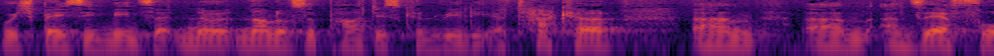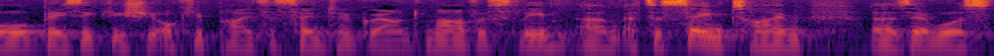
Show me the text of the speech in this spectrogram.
which basically means that no, none of the parties can really attack her, um, um and therefore, basically, she occupies the center ground marvelously. Um, at the same time, uh, there was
